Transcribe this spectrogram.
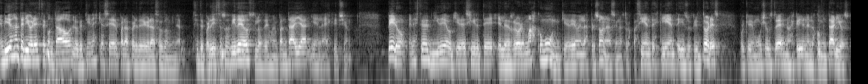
En videos anteriores te he contado lo que tienes que hacer para perder grasa abdominal. Si te perdiste esos videos, te los dejo en pantalla y en la descripción. Pero en este video quiero decirte el error más común que veo en las personas, en nuestros pacientes, clientes y suscriptores, porque muchos de ustedes nos escriben en los comentarios.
